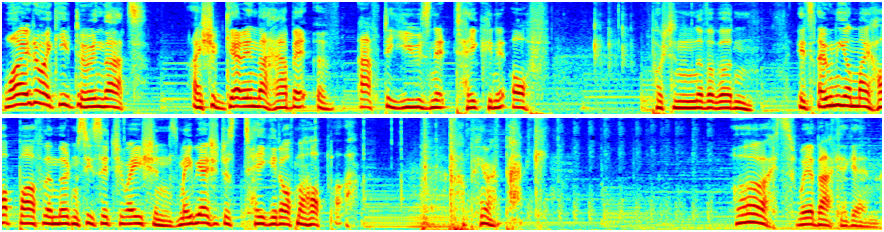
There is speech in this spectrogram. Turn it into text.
Why do I keep doing that? I should get in the habit of, after using it, taking it off, pushing another button. It's only on my hotbar for emergency situations. Maybe I should just take it off my hotbar. I'll be right back. Alright, we're back again.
